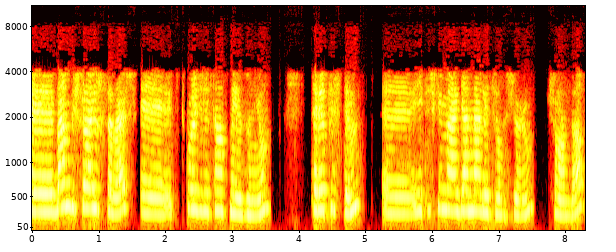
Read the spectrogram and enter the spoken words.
Ee, ben Büşra Yurtsever. Ee, psikoloji lisans mezunuyum. Terapistim. Ee, yetişkin ve ergenlerle çalışıyorum şu anda.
